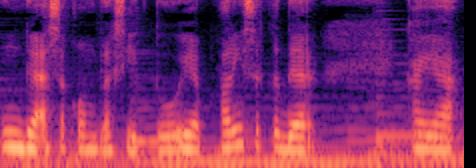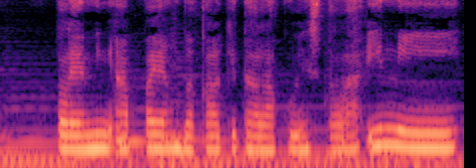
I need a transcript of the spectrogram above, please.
nggak sekompleks itu ya paling sekedar kayak planning apa yang bakal kita lakuin setelah ini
